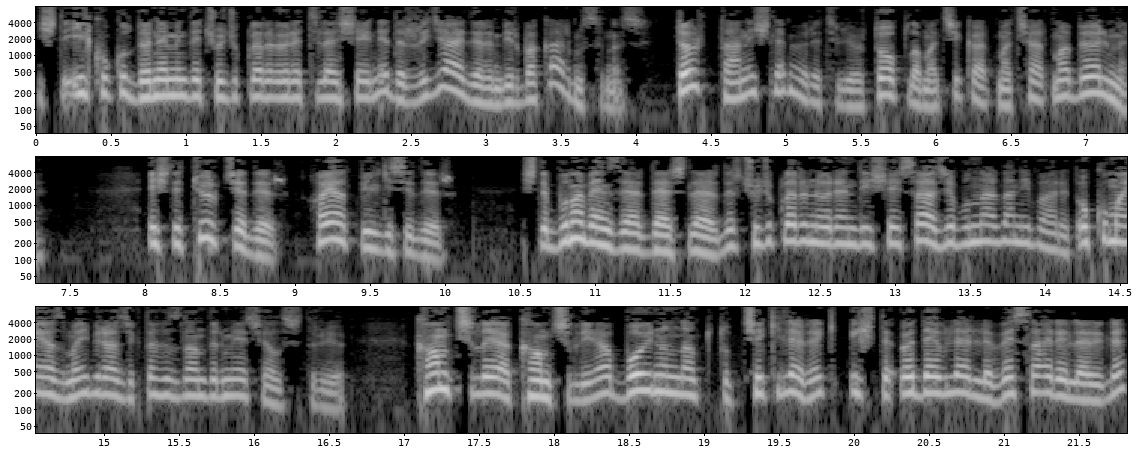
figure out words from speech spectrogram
işte ilkokul döneminde çocuklara öğretilen şey nedir? Rica ederim bir bakar mısınız? Dört tane işlem öğretiliyor. Toplama, çıkartma, çarpma, bölme. İşte Türkçedir, hayat bilgisidir, işte buna benzer derslerdir. Çocukların öğrendiği şey sadece bunlardan ibaret. Okuma yazmayı birazcık da hızlandırmaya çalıştırıyor. Kamçılıya kamçılıya boynundan tutup çekilerek işte ödevlerle vesaireleriyle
